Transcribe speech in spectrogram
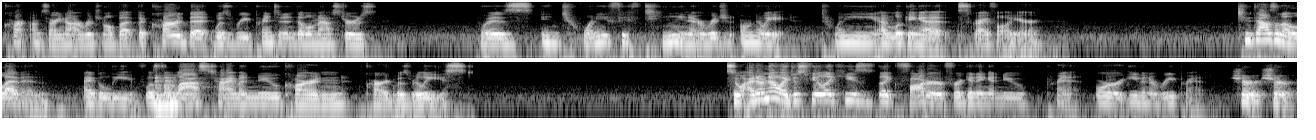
Card. I'm sorry, not original, but the card that was reprinted in Double Masters was in 2015. Original. Oh no, wait, 20. I'm looking at Scryfall here. 2011, I believe, was Mhm. the last time a new Karn card was released. So I don't know. I just feel like he's like fodder for getting a new print or even a reprint. Sure, sure.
